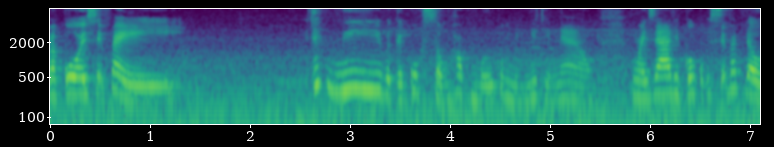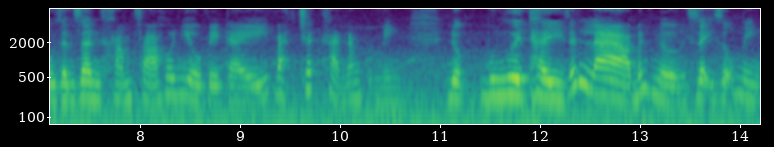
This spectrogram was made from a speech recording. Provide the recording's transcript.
và cô ấy sẽ phải thích nghi với cái cuộc sống học mới của mình như thế nào. Ngoài ra thì cô cũng sẽ bắt đầu dần dần khám phá hơn nhiều về cái bản chất khả năng của mình. Được một người thầy rất là bất ngờ dạy dỗ mình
